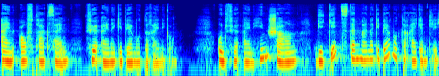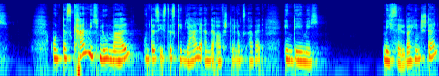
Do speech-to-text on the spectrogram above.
ein Auftrag sein für eine Gebärmutterreinigung und für ein Hinschauen, wie geht's denn meiner Gebärmutter eigentlich? Und das kann ich nun mal, und das ist das Geniale an der Aufstellungsarbeit, indem ich mich selber hinstelle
